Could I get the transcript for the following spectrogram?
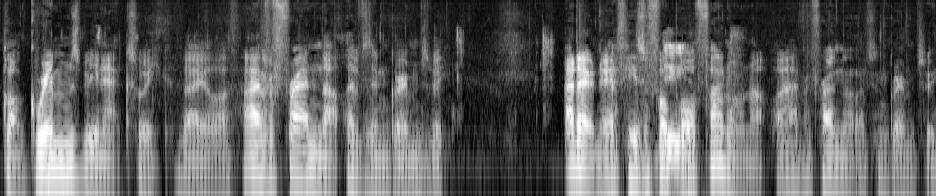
got Grimsby next week. Vale. I have a friend that lives in Grimsby. I don't know if he's a football fan or not, but I have a friend that lives in Grimsby.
